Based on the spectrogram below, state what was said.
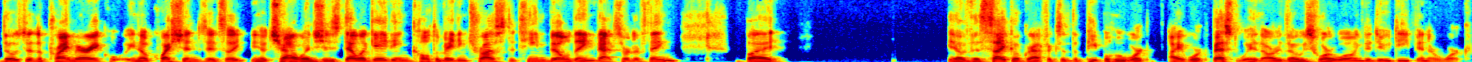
those are the primary you know questions. It's like, you know, challenges delegating, cultivating trust, the team building, that sort of thing. But you know the psychographics of the people who work I work best with are those who are willing to do deep inner work,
